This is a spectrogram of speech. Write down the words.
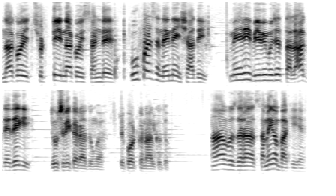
ना कोई छुट्टी ना कोई संडे ऊपर से नई नई शादी। मेरी बीवी मुझे तलाक दे देगी। दूसरी करा दूँगा। रिपोर्ट कुणाल को दो। हाँ वो जरा समय में बाकी है।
